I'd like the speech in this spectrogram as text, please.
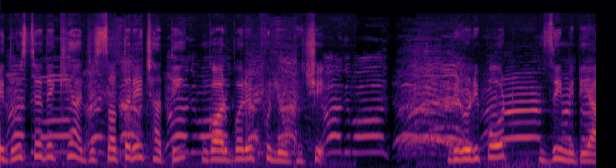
ଏ ଦୃଶ୍ୟ ଦେଖି ଆଜି ସତରେ ଛାତି ଗର୍ବରେ ଫୁଲି ଉଠୁଛି। Bureau report Zee media.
